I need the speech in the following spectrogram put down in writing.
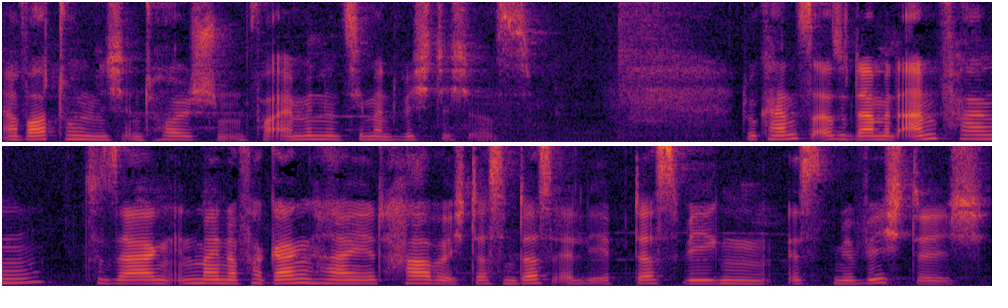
Erwartungen nicht enttäuschen, vor allem wenn uns jemand wichtig ist. Du kannst also damit anfangen zu sagen, in meiner Vergangenheit habe ich das und das erlebt, deswegen ist mir wichtig,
